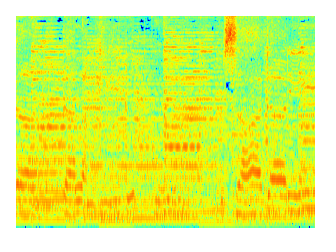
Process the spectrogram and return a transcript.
ada dalam hidupku. Ku sadari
